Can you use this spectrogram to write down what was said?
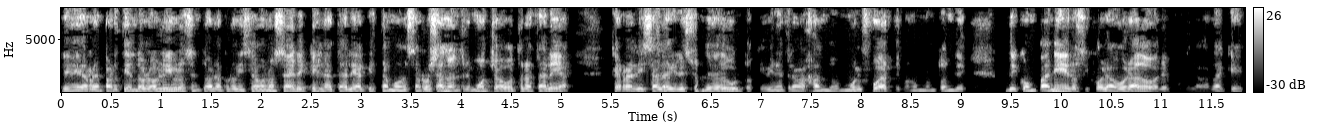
eh, repartiendo los libros en toda la provincia de Buenos Aires, que es la tarea que estamos desarrollando, entre muchas otras tareas que realiza la Dirección de Adultos, que viene trabajando muy fuerte con un montón de, compañeros y colaboradores, porque la verdad que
